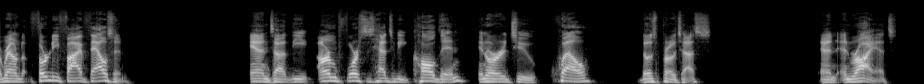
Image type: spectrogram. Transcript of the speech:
around 35,000. And uh, the armed forces had to be called in in order to quell those protests and, and riots.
